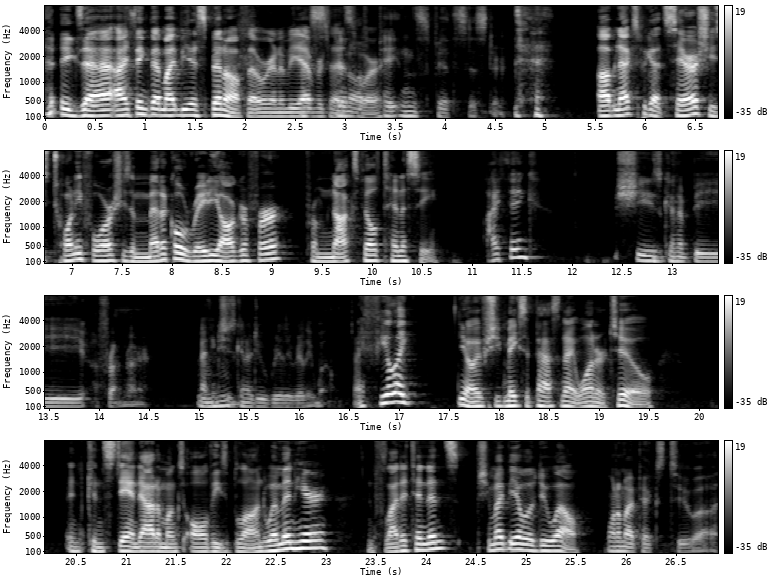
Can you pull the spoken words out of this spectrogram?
Exactly. I think that might be a spinoff that we're going to be advertised Spin-off, for. Peyton's fifth sister. Up next, we got Sarah. She's 24. She's a medical radiographer from Knoxville, Tennessee. I think she's going to be a front runner. I Mm-hmm. think she's going to do really, really well. I feel like, you know, if she makes it past night one or two and can stand out amongst all these blonde women here and flight attendants, she might be able to do well. One of my picks to uh,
